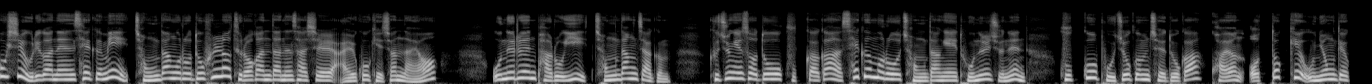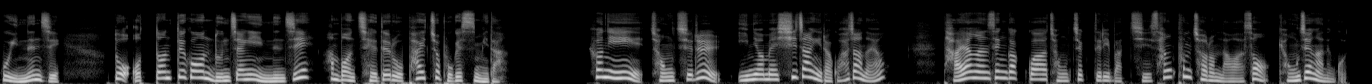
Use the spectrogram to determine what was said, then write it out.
혹시 우리가 낸 세금이 정당으로도 흘러 들어간다는 사실 알고 계셨나요? 오늘은 바로 이 정당 자금, 그 중에서도 국가가 세금으로 정당에 돈을 주는 국고 보조금 제도가 과연 어떻게 운영되고 있는지, 또 어떤 뜨거운 논쟁이 있는지 한번 제대로 파헤쳐 보겠습니다. 흔히 정치를 이념의 시장이라고 하잖아요. 다양한 생각과 정책들이 마치 상품처럼 나와서 경쟁하는 곳.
